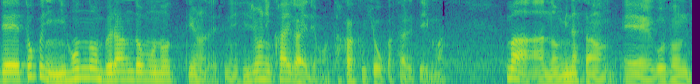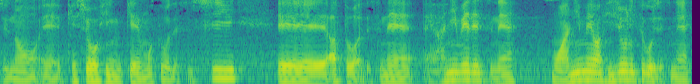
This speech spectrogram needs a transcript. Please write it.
で、特に日本のブランドものっていうのはですね、非常に海外でも高く評価されています。まあ、あの、皆さん、えー、ご存知の、えー、化粧品系もそうですし、えー、あとはですね、アニメですね。もうアニメは非常にすごいですね。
